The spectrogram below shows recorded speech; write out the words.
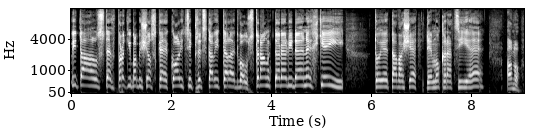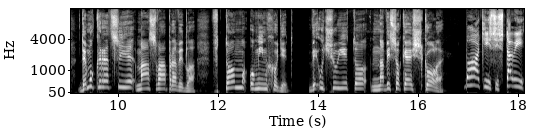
Vytáhl jste v protibabišovské koalici představitele dvou stran, které lidé nechtějí. To je ta vaše demokracie? Ano, demokracie má svá pravidla. V tom umím chodit. Vyučuji to na vysoké škole. Bohatí si staví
